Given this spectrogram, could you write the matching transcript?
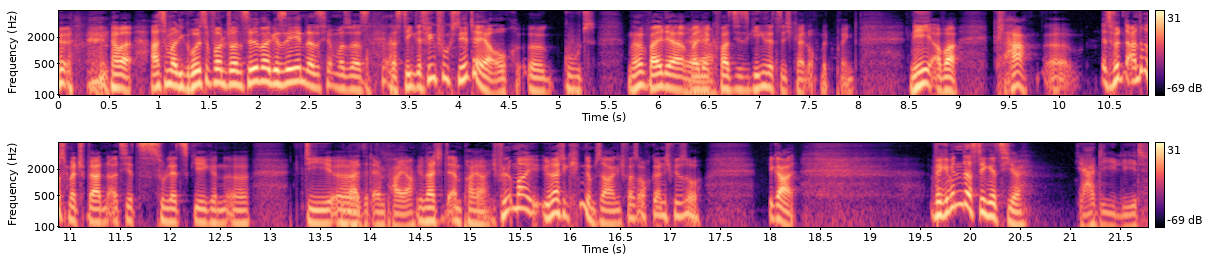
aber hast du mal die Größe von John Silver gesehen? Das ist ja immer so das, das Ding. Deswegen funktioniert er ja auch äh, gut, ne? weil der, ja, weil der quasi diese Gegensätzlichkeit auch mitbringt. Nee, aber klar, äh, es wird ein anderes Match werden als jetzt zuletzt gegen äh, die äh, United Empire. United Empire. Ich will immer United Kingdom sagen. Ich weiß auch gar nicht wieso. Egal. Wer gewinnt das Ding jetzt hier? Ja, die Elite.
